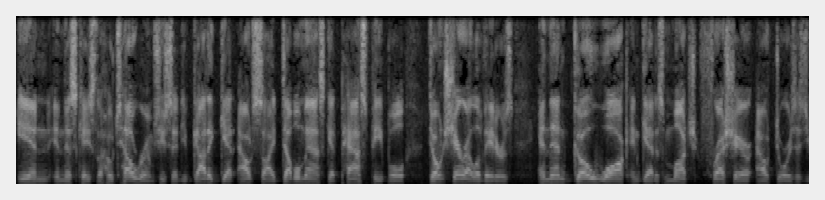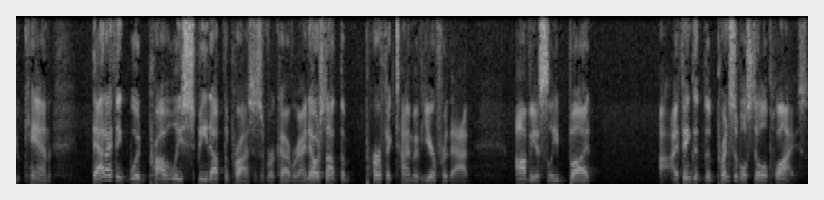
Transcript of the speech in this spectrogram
in in this case the hotel room. She said you've got to get outside, double mask, get past people, don't share elevators, and then go walk and get as much fresh air outdoors as you can. That I think would probably speed up the process of recovery. I know it's not the perfect time of year for that, obviously, but I think that the principle still applies.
